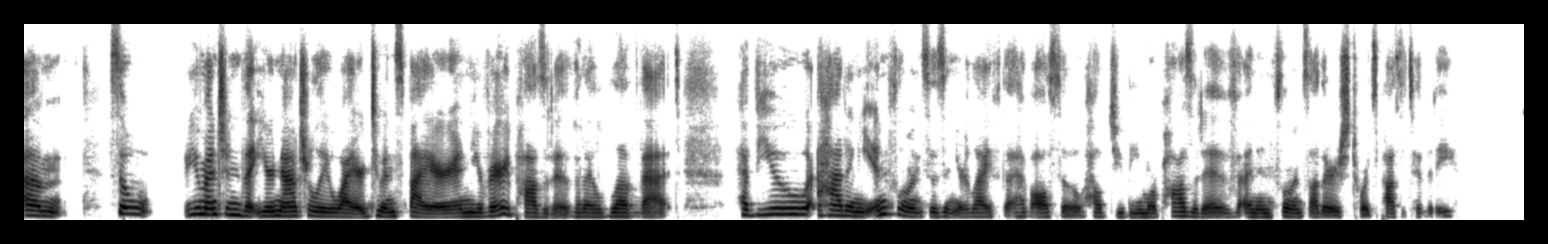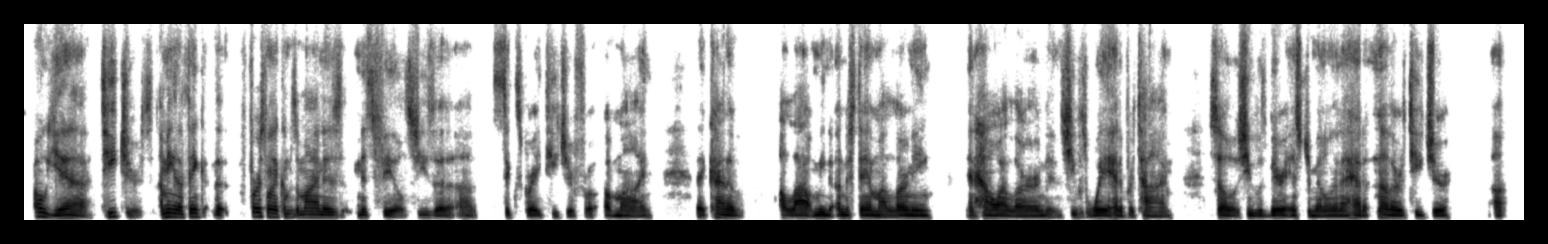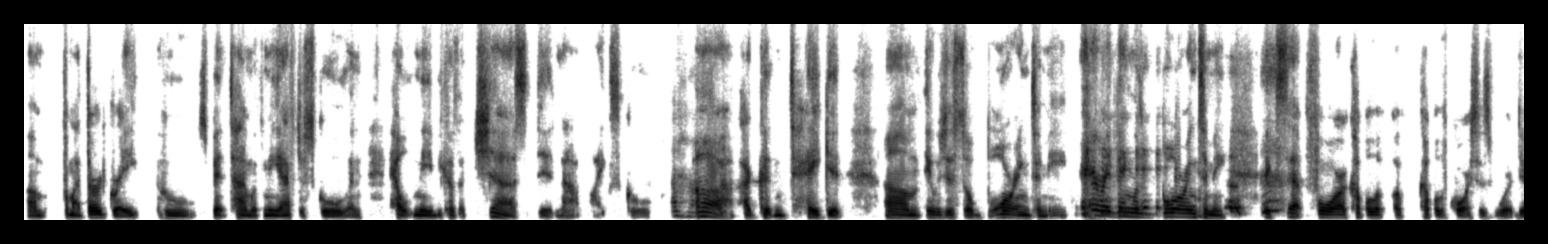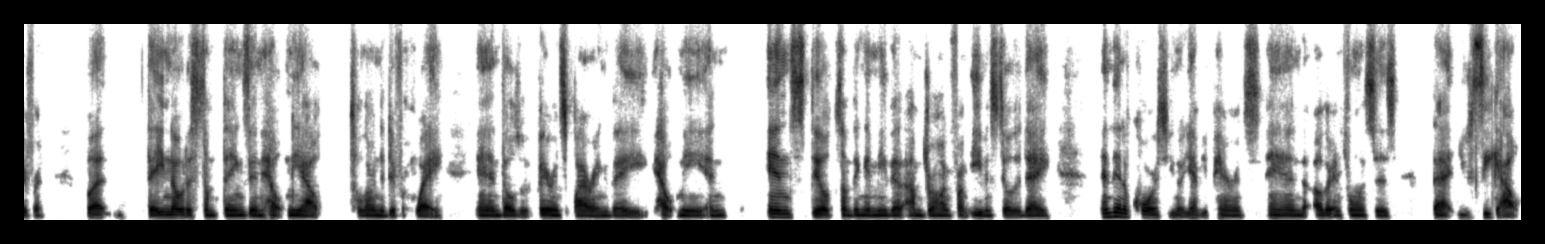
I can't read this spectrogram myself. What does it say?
Um, so you mentioned that you're naturally wired to inspire and you're very positive, and I love mm-hmm. that. Have you had any influences in your life that have also helped you be more positive and influence others towards positivity? Oh yeah, teachers. I mean, I think the first one that comes to mind is Miss Fields. She's a, a sixth grade teacher for, of mine that kind of allowed me to understand my learning and how I learned, and she was way ahead of her time. So she was very instrumental. And I had another teacher um, for my third grade who spent time with me after school and helped me because I just did not like school. Uh-huh. I couldn't take it. Um, it was just so boring to me. Everything was boring to me, except for a couple of a couple of courses were different. But they noticed some things and helped me out to learn a different way, and those were very inspiring. They helped me and instilled something in me that I'm drawing from even still today. And then, of course, you know, you have your parents and other influences that you seek out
